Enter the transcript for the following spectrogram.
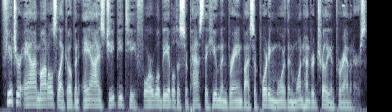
future AI models like OpenAI's GPT 4 will be able to surpass the human brain by supporting more than 100 trillion parameters.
